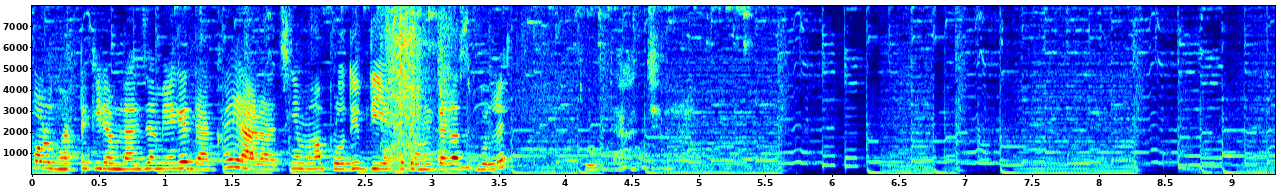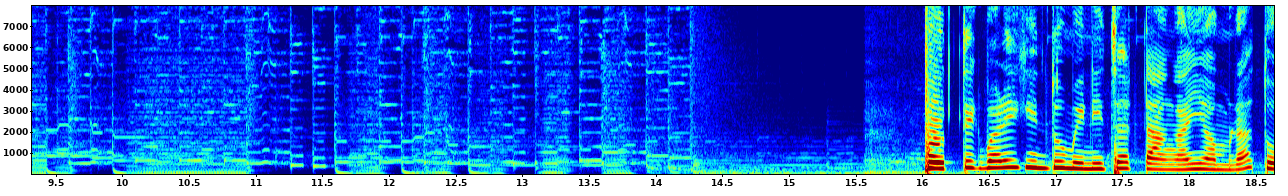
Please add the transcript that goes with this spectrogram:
পর ঘরটা কিরম লাগছে আমি আগে দেখাই। আর আজকে মা প্রদীপ দিয়েছে ধনতেরাস বলে। দেখাচ্ছি। প্রত্যেকবারেই কিন্তু মিনিচার টাঙাই আমরা। তো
